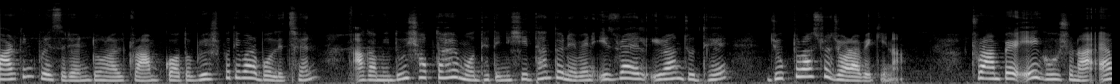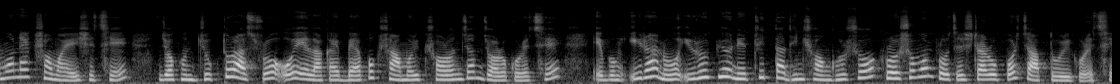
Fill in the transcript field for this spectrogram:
মার্কিন প্রেসিডেন্ট ডোনাল্ড ট্রাম্প গত বৃহস্পতিবার বলেছেন, আগামী দুই সপ্তাহের মধ্যে তিনি সিদ্ধান্ত নেবেন ইসরায়েল ইরান যুদ্ধে যুক্তরাষ্ট্র জড়াবে কিনা। ট্রাম্পের এই ঘোষণা এমন এক সময়ে এসেছে যখন যুক্তরাষ্ট্র ওই এলাকায় ব্যাপক সামরিক সরঞ্জাম জড়ো করেছে এবং ইরানও ইউরোপীয় নেতৃত্বাধীন সংঘর্ষ প্রশমন প্রচেষ্টার উপর চাপ তৈরি করেছে।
